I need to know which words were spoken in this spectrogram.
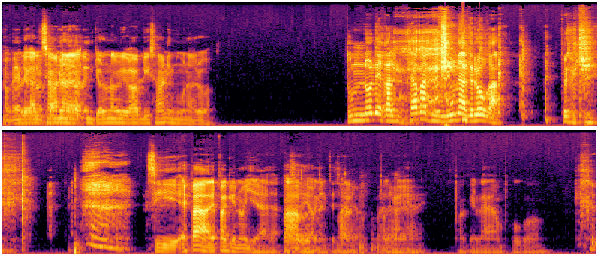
Yo no legalizaba no nada. Yo no legalizaba ninguna droga. Tú no legalizabas ninguna droga. Pero que. Sí, es para es pa que no llegue a Ah, vale, para, que, para que la haga un poco.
